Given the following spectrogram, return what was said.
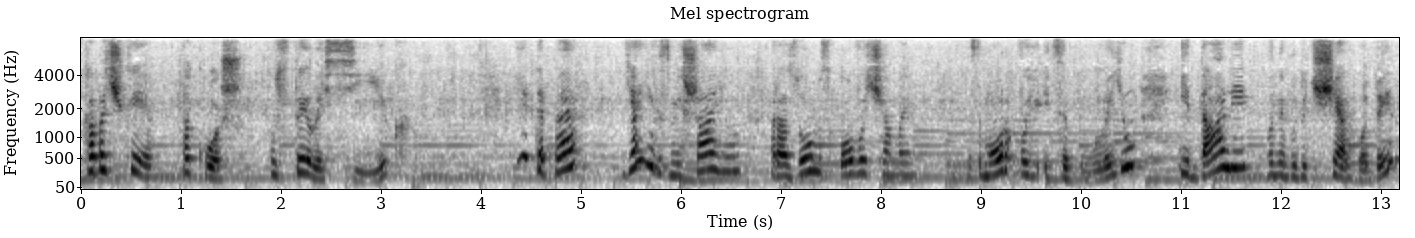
Кабачки також пустили сік. І тепер я їх змішаю разом з овочами, з морквою і цибулею. І далі вони будуть ще годину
